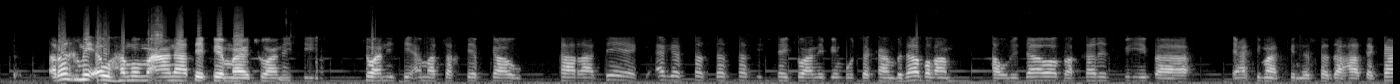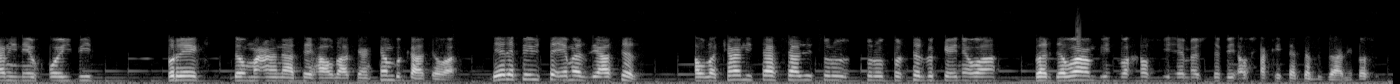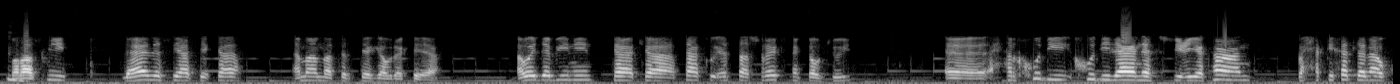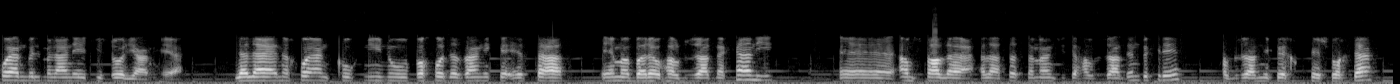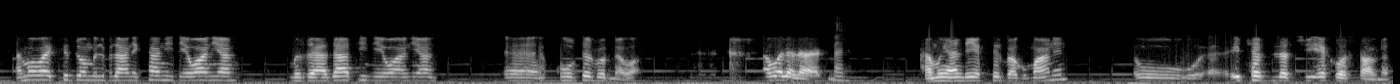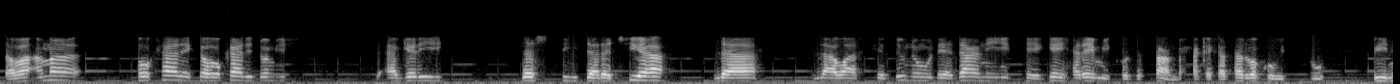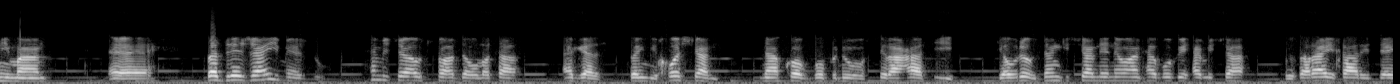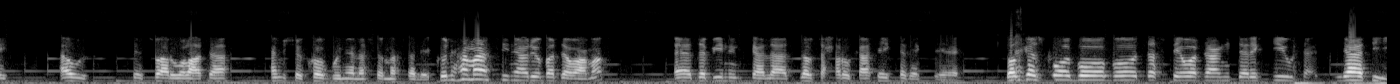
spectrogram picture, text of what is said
ڕغمی ئەو هەموو معاناتێ پێمای توانیتی توانیتی ئەمە سەختێ بکە و تا ڕادەیەک ئەگەر سە دەستەتیش نەیتوانی بین موچەکان بدا بەڵام هەوڵی داوە بە قەرز بی بە یاعتیماتکردن لەسە داهاتەکانی نێوخۆی بیت بڕێک لەو معاناتەی هاوڵاتیان کەم بکاتەوە لێرە پێویستە ئێمە زیاتر هەوڵەکانی تاسازی تر و پرتر بکەینەوە بەردەوام بین بە خەڵکی ئێمەش دەبێ ئەو حەقیقەتە بزانانی بەس بەڕاستی لایەن لە سیاسەکە ئەمە مەترسێ گەورەکەیە ئەوەی دەبینین کە کە تاکو ئێستا شرێک نەکەوتووی هەر خودی خودی لایەنە شیعیەکان بە حقیقت لە ناو خۆیان ململانەیەکی زۆریان هەیە لەلایەنە خۆیان کوکنین و بەخۆ دەزانی کە ئێستا ئێمە بەرەو هەڵبژاردنەکانی ئەم ساڵ لە ئەلاسە سەمانجی دە هەڵبژاردن بکرێ هەڵبژاردننی پێ پێشوەختە ئەمە وای کردو ملبلانەکانی نێوانیان مزاداتی نێوانیان قوڵتر ببنەوە ئەوە لەلایەت هەمویان لە یەکتر بەگومانن و ئیتر لە جیئێک وەستاونەتەوە ئەمە هۆکارێکە هۆکاری دۆمیش ئەگەری دەستی دەرەچیە لە لاوازکردن و لێدانی پێگەی هەرێمی کوردستان بە حقیقەت هەر وەکو بینیمان بە درێژایی مێژوو هەمیشە ئەو چوار دەوڵەتە ئەگەر بینی خۆشیان ناکۆک بۆ بن و سراعاتی گەورە و دەنگیشیان لێ نەوان هەبوو بێ هەمیشە وزەڕای خارجەی ئەو سوار وڵاتە هەمیشە کۆک بوونە لەسەر مەسلێک کورد هەمان سینناریۆ بەردەوامە دەبینن کە لە لەو تەحڕکاتەی کە دەکرێت بەڵگەش بۆ بۆ بۆ دەستێوەردانی دەرەکی و تاتی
